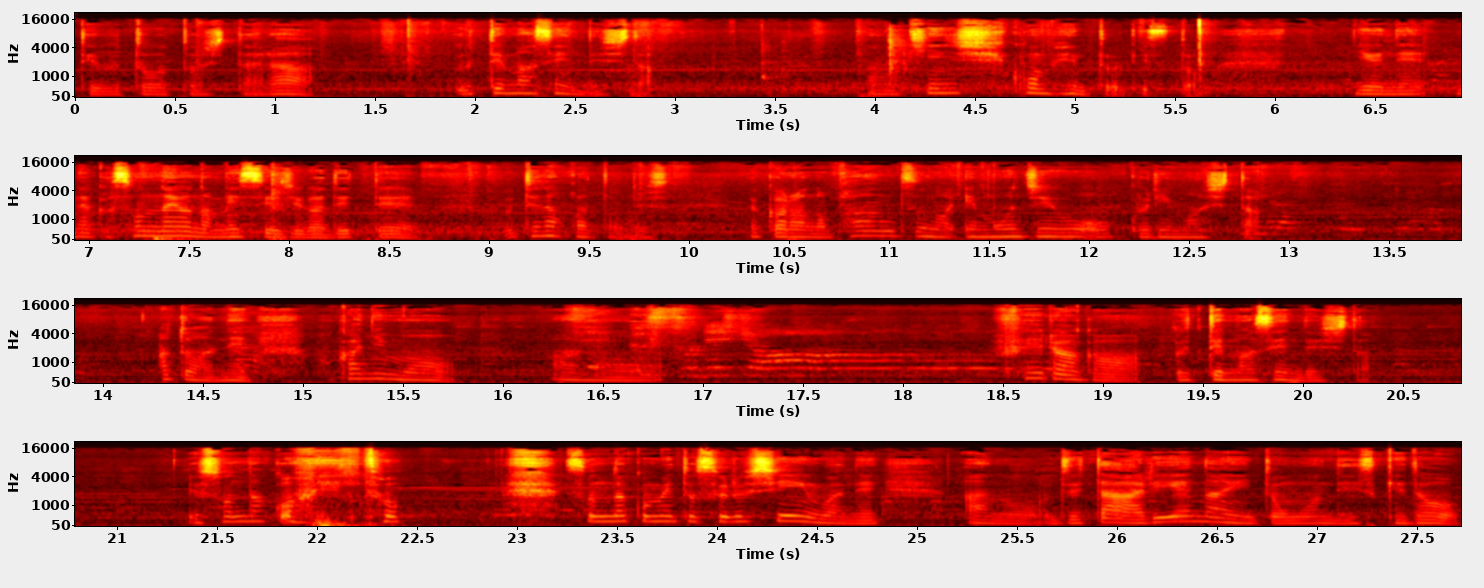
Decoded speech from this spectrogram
て打とうとしたら打てませんでした。あの禁止コメントですと。いうねなんかそんなようなメッセージが出て打てなかったんです。だからあのパンツの絵文字を送りました。あとはね他にもあのフェラが打てませんでした。そんなコメントそんなコメントするシーンはねあの絶対ありえないと思うんですけど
